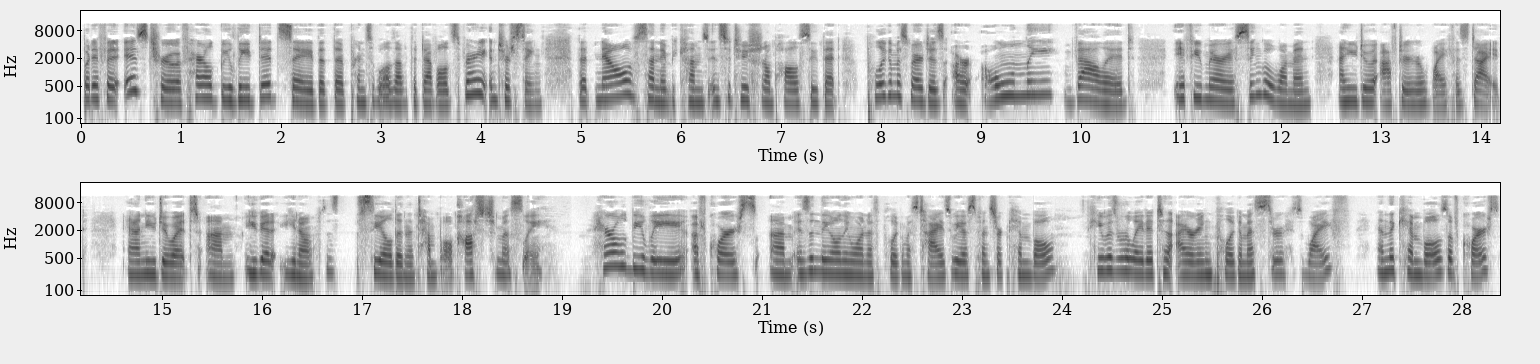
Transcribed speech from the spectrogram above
But if it is true, if Harold B. Lee did say that the principle is of the devil, it's very interesting that now all of a sudden it becomes institutional policy that polygamous marriages are only valid if you marry a single woman and you do it after your wife has died. And you do it, um, you get, you know, sealed in the temple posthumously. Harold B. Lee, of course, um, isn't the only one with polygamous ties. We have Spencer Kimball. He was related to the Eyring polygamists through his wife, and the Kimballs, of course.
